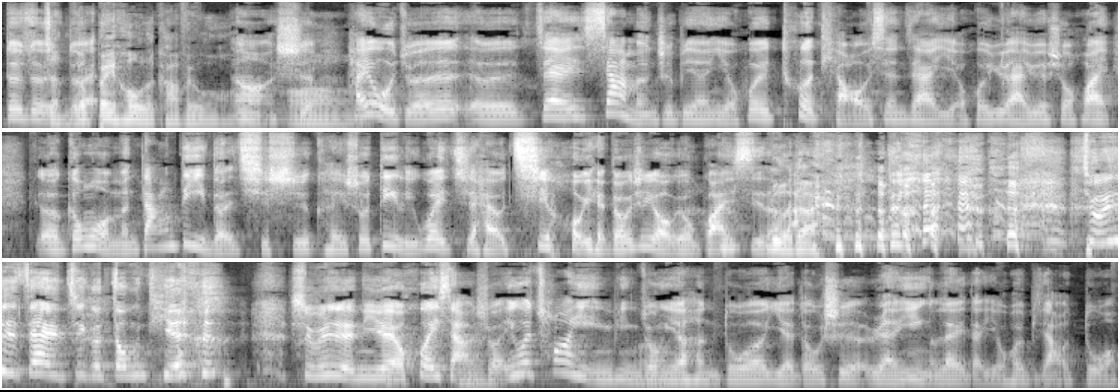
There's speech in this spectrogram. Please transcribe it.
对对对整个。背后的咖啡文化。嗯，是，哦还有我觉得，呃，在厦门这边也会特调，现在也会越来越受欢迎。呃，跟我们当地的其实可以说地理位置还有气候也都是有有关系的 热带。对，就是在这个冬天，是不是你也会想说，因为创意饮品中也很多，也都是人饮类的，也会比较多。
